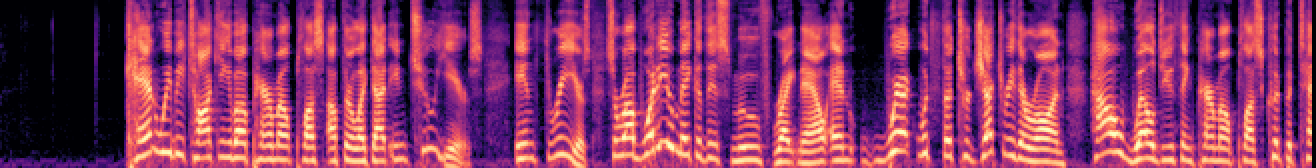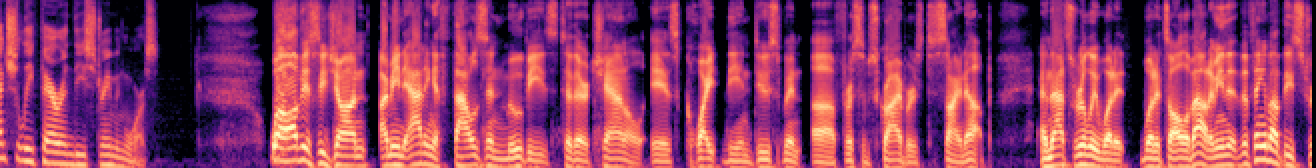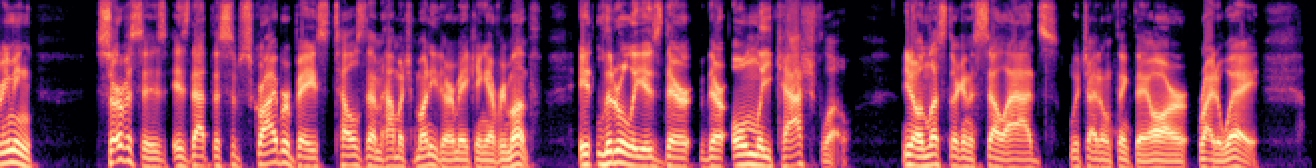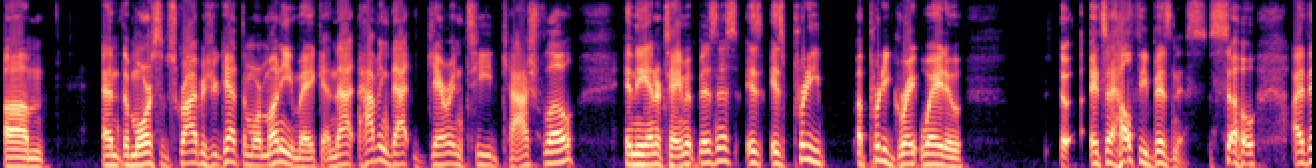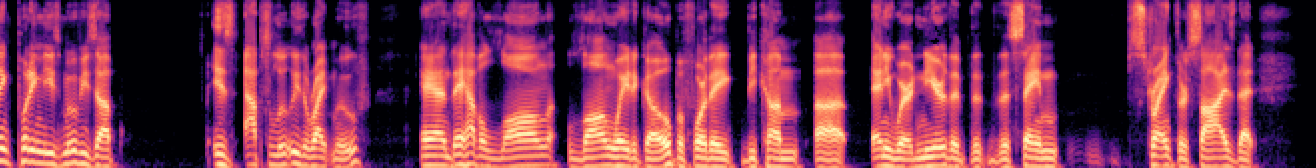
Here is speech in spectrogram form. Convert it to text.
can we be talking about Paramount Plus up there like that in two years, in three years? So, Rob, what do you make of this move right now? And where, with the trajectory they're on, how well do you think Paramount Plus could potentially fare in these streaming wars? Well, obviously, John. I mean, adding a thousand movies to their channel is quite the inducement uh, for subscribers to sign up, and that's really what it what it's all about. I mean, the, the thing about these streaming services is that the subscriber base tells them how much money they're making every month. It literally is their their only cash flow, you know, unless they're going to sell ads, which I don't think they are right away. Um, and the more subscribers you get, the more money you make, and that having that guaranteed cash flow in the entertainment business is is pretty a pretty great way to uh, it's a healthy business. So I think putting these movies up is absolutely the right move. And they have a long, long way to go before they become uh, anywhere near the, the, the same strength or size that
